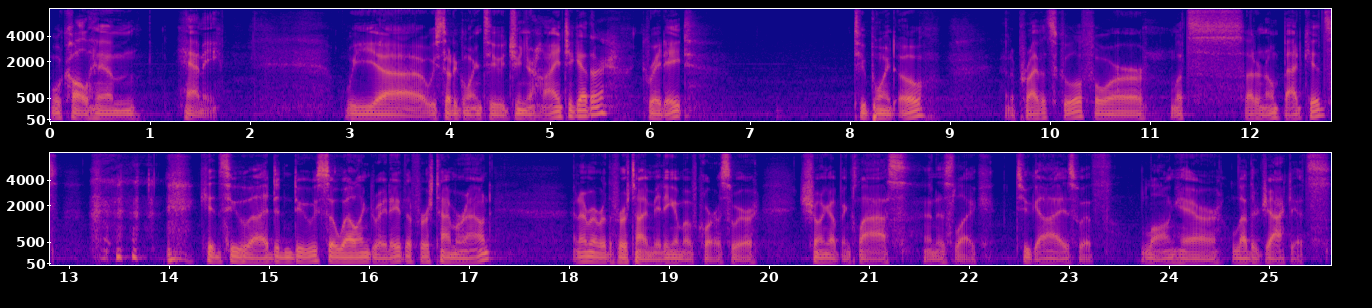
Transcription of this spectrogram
we'll call him Hammy. We, uh, we started going to junior high together, grade 8, 2.0, at a private school for, let's, I don't know, bad kids. kids who uh, didn't do so well in grade 8 the first time around. And I remember the first time meeting him, of course, we were showing up in class, and it's like two guys with long hair, leather jackets,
